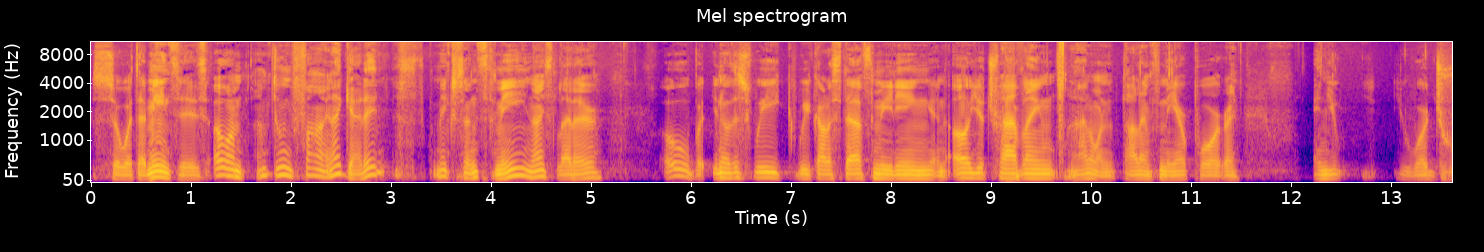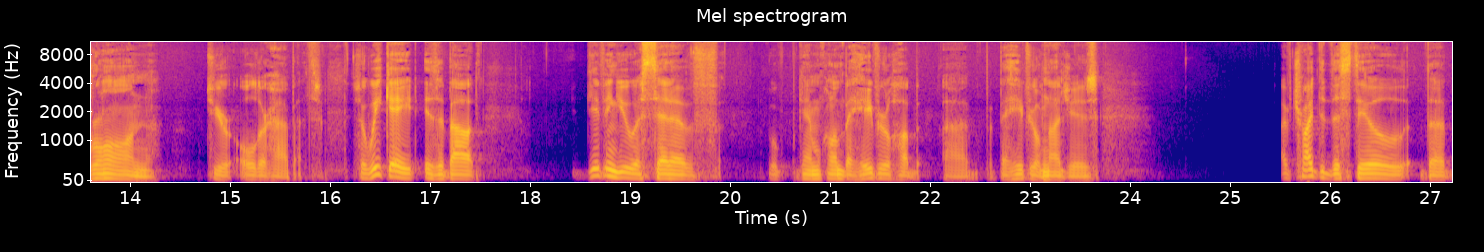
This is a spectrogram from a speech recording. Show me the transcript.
so what that means is, oh, I'm, I'm doing fine. I get it. This makes sense to me. Nice letter. Oh, but you know, this week we got a staff meeting, and oh, you're traveling. I don't want to dial in from the airport, right? And you you are drawn to your older habits. So week eight is about giving you a set of again, we call them behavioral hub, uh, behavioral nudges. I've tried to distill the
